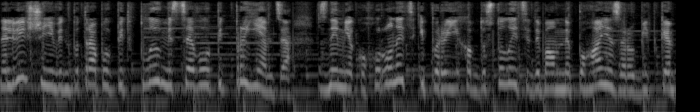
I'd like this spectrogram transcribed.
На Львівщині він потрапив під вплив місцевого підприємця. З ним як охоронець і переїхав до столиці, де мав непогані заробітки.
